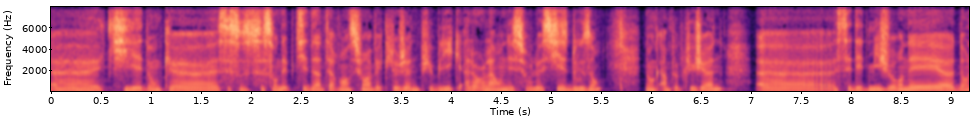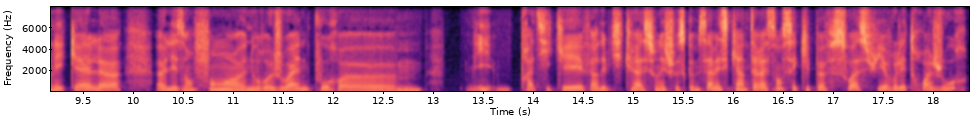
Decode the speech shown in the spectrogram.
euh, qui est donc, ce, sont, des petites interventions avec le jeune public. Alors là, on est sur le 6-12 ans, donc un peu plus jeune. Euh, c'est des demi-journées euh, dans lesquelles euh, les enfants nous rejoignent pour pratiquer, faire des petites créations, des choses comme ça. Mais ce qui est intéressant, c'est qu'ils peuvent soit suivre les trois jours,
